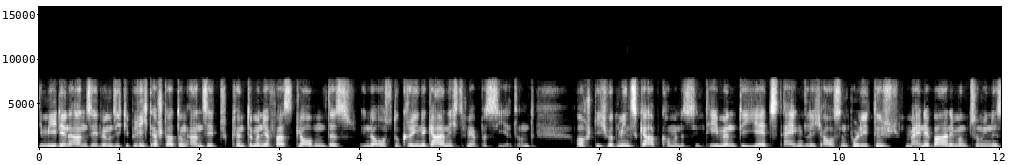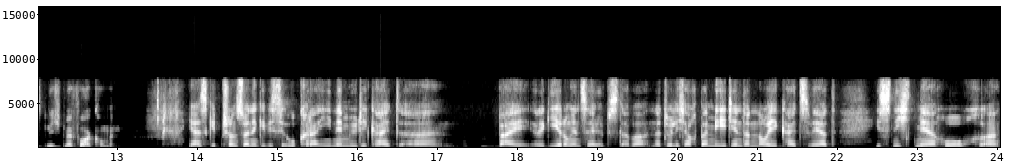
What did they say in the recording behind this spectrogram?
die Medien ansieht, wenn man sich die Berichterstattung ansieht, könnte man ja fast glauben, dass in der Ostukraine gar nichts mehr passiert. Und auch Stichwort Minsker Abkommen, das sind Themen, die jetzt eigentlich außenpolitisch, meine Wahrnehmung zumindest, nicht mehr vorkommen. Ja, es gibt schon so eine gewisse Ukraine-Müdigkeit äh, bei Regierungen selbst, aber natürlich auch bei Medien der Neuigkeitswert ist nicht mehr hoch, äh,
